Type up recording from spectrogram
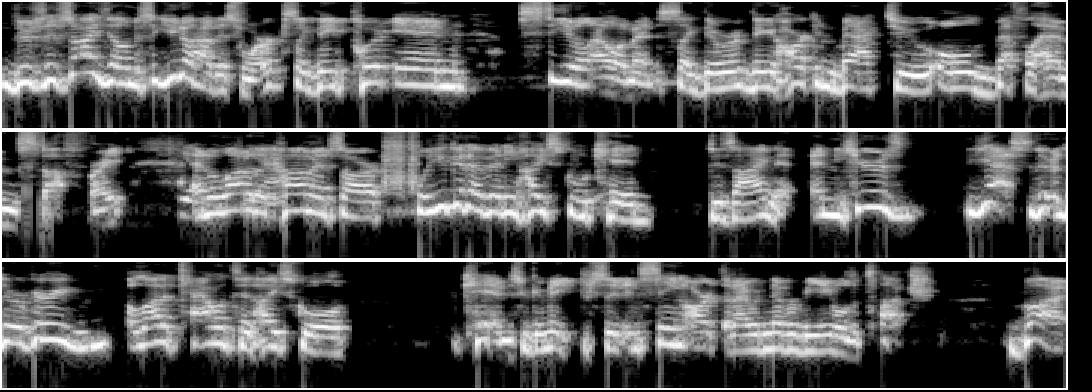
there's design elements. So you know how this works. Like they put in steel elements. Like they were they harken back to old Bethlehem stuff, right? Yeah. And a lot of the comments are, well, you could have any high school kid design it. And here's yes, there, there are very a lot of talented high school kids who can make insane art that I would never be able to touch. But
